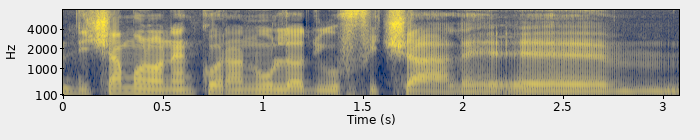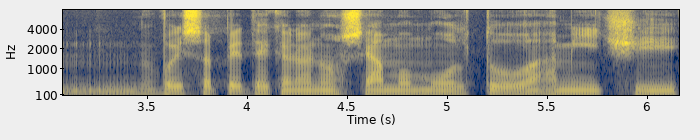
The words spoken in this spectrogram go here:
diciamo non è ancora nulla di ufficiale. Eh, voi sapete che noi non siamo molto amici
